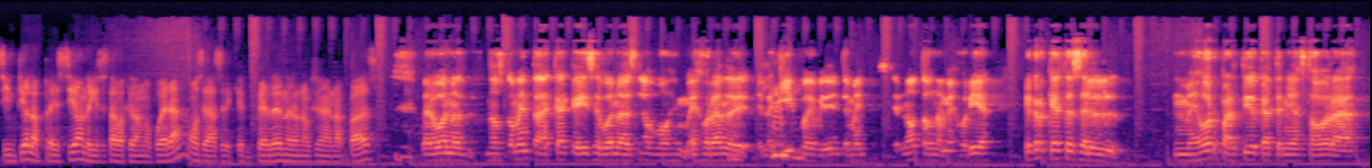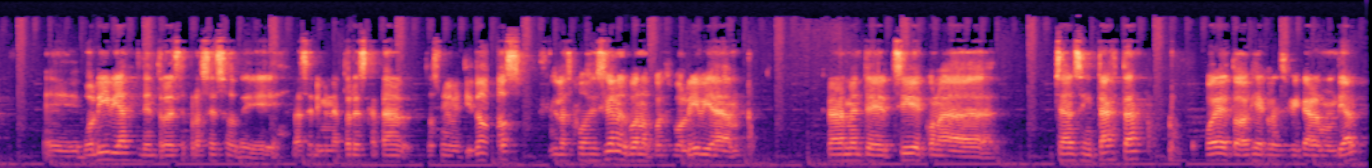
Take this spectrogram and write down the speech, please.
sintió la presión de que se estaba quedando fuera, o sea, que perder no era una opción en La Paz. Pero bueno, nos comenta acá que dice, bueno, estamos mejorando el equipo, evidentemente se nota una mejoría. Yo creo que este es el mejor partido que ha tenido hasta ahora eh, Bolivia dentro de este proceso de las eliminatorias Qatar 2022. Las posiciones, bueno, pues Bolivia claramente sigue con la chance intacta, puede todavía clasificar al Mundial.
